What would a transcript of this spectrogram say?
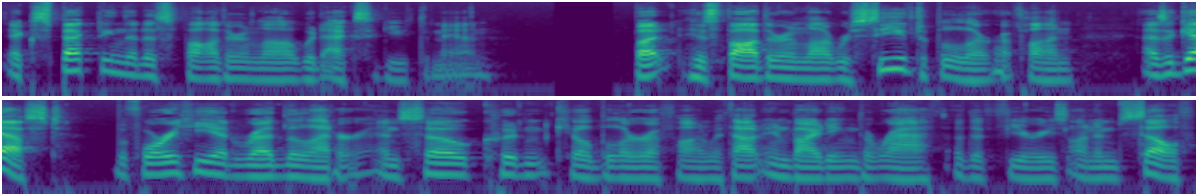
expecting that his father in law would execute the man. But his father in law received Bellerophon as a guest before he had read the letter, and so couldn't kill Bellerophon without inviting the wrath of the Furies on himself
